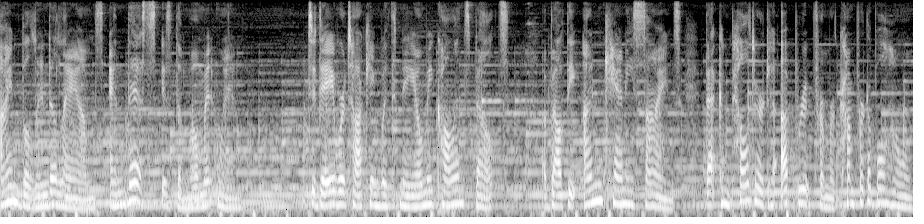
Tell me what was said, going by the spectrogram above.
I'm Belinda Lams, and this is The Moment When. Today we're talking with Naomi Collins Beltz about the uncanny signs that compelled her to uproot from her comfortable home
